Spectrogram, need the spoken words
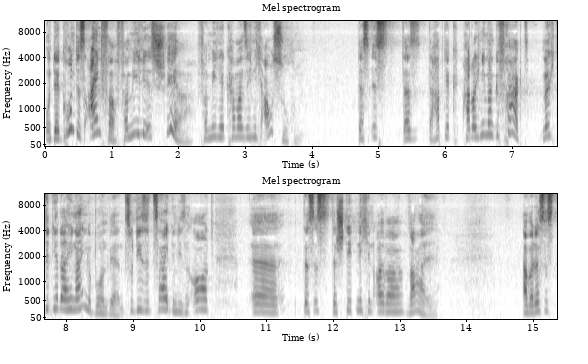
Und der Grund ist einfach, Familie ist schwer. Familie kann man sich nicht aussuchen. Das ist, das, da habt ihr, hat euch niemand gefragt, möchtet ihr da hineingeboren werden? Zu dieser Zeit, in diesen Ort, äh, das, ist, das steht nicht in eurer Wahl. Aber das ist,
